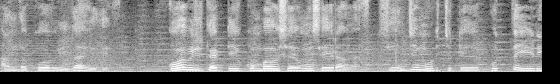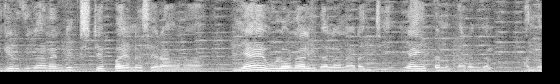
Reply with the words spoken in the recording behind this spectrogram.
அந்த கோவில் தான் இது. கோவில் கட்டி கும்பாபிஷேகமும் செய்கிறாங்க செஞ்சு முடிச்சுட்டு புத்தை இடிக்கிறதுக்கான நெக்ஸ்ட் ஸ்டெப்பாக என்ன செய்கிறாங்கன்னா ஏன் இவ்வளோ நாள் இதெல்லாம் நடந்துச்சு? ஏன் இத்தனை தடங்கள்? அந்த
